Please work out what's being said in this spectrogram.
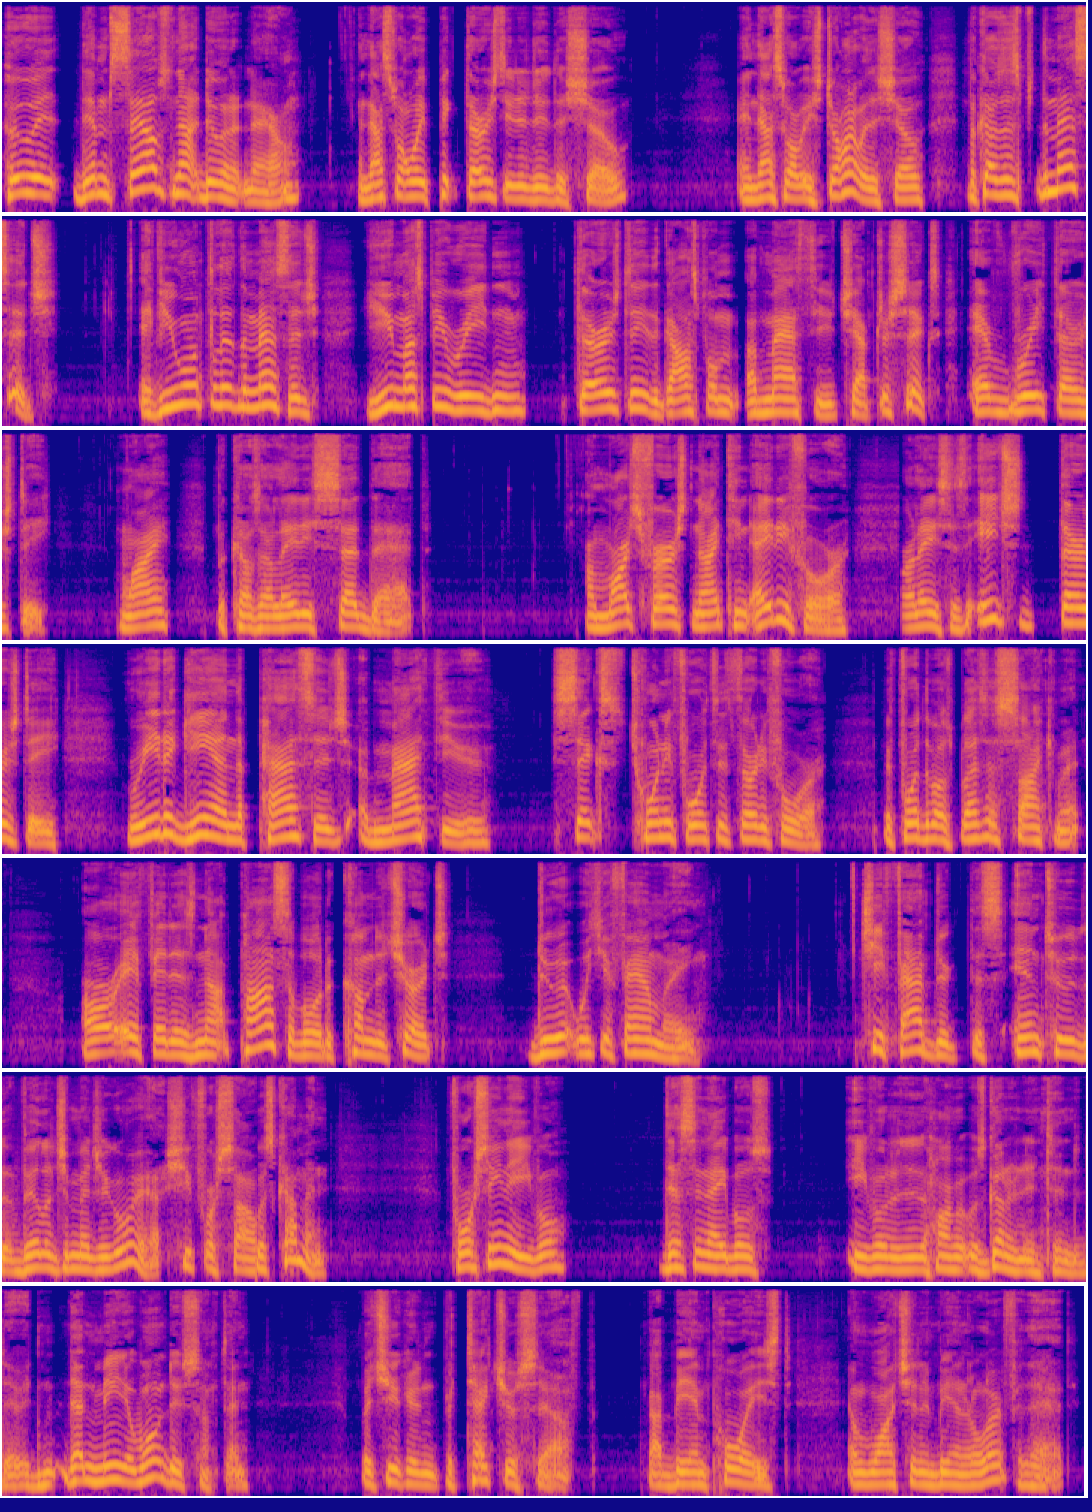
who themselves not doing it now. And that's why we picked Thursday to do the show. And that's why we started with the show because it's the message. If you want to live the message, you must be reading Thursday, the Gospel of Matthew, chapter 6, every Thursday. Why? Because Our Lady said that. On March 1st, 1984, Our Lady says, each Thursday, read again the passage of Matthew 6, 24 through 34 before the most blessed sacrament, or if it is not possible to come to church, do it with your family. She fabricated this into the village of Medjugorje. She foresaw was coming. Foreseeing evil, this enables evil to do the harm it was going to intend to do. It doesn't mean it won't do something, but you can protect yourself by being poised and watching and being alert for that.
